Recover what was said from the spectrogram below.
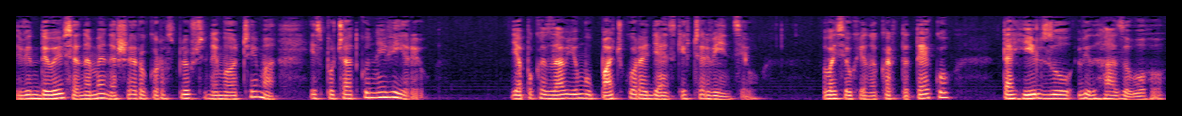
Він дивився на мене широко розплющеними очима і спочатку не вірив. Я показав йому пачку радянських червінців, Васюхину картотеку та гільзу від газового,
